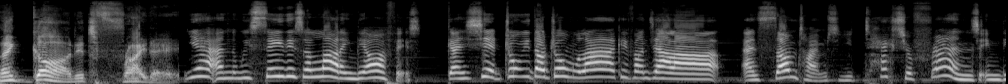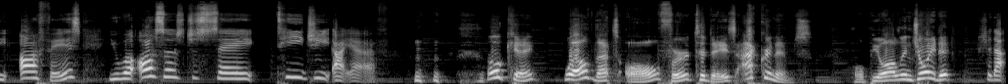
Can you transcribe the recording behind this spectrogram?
Thank God it's Friday. Yeah, and we say this a lot in the office. 感谢，终于到周五啦，可以放假啦。And sometimes you text your friends in the office, you will also just say TGIF. Okay, well, that's all for today's acronyms. Hope you all enjoyed it. 是的，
